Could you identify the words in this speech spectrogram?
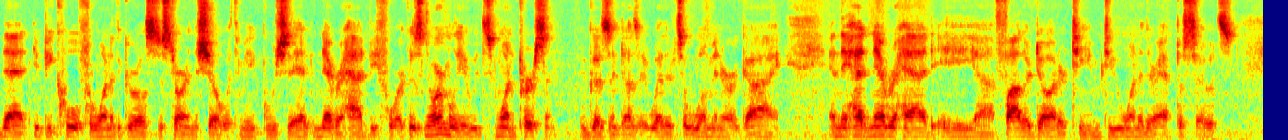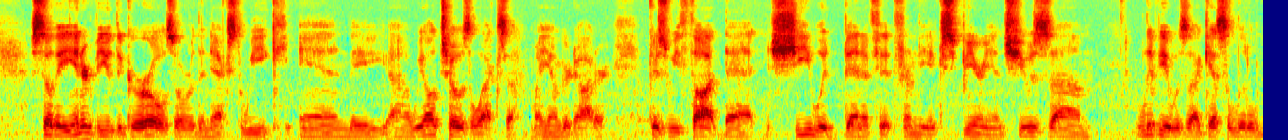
that it'd be cool for one of the girls to star in the show with me, which they had never had before. Because normally it was one person who goes and does it, whether it's a woman or a guy, and they had never had a uh, father-daughter team do one of their episodes. So they interviewed the girls over the next week, and they uh, we all chose Alexa, my younger daughter, because we thought that she would benefit from the experience. She was um, Olivia was, I guess, a little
